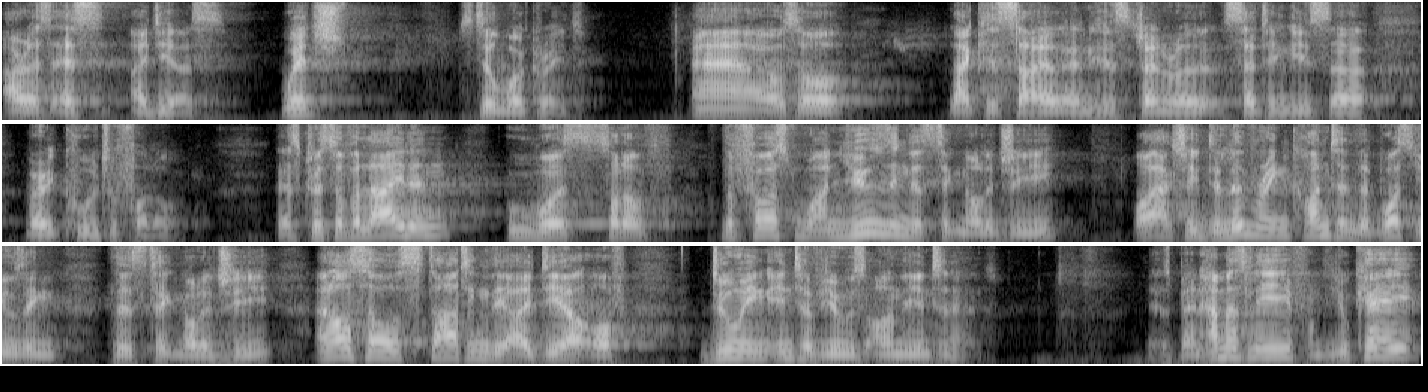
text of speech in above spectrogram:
RSS ideas, which still work great. And I also like his style and his general setting. He's uh, very cool to follow. There's Christopher Lydon, who was sort of the first one using this technology, or actually delivering content that was using this technology, and also starting the idea of doing interviews on the internet. There's Ben Hammersley from the UK,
